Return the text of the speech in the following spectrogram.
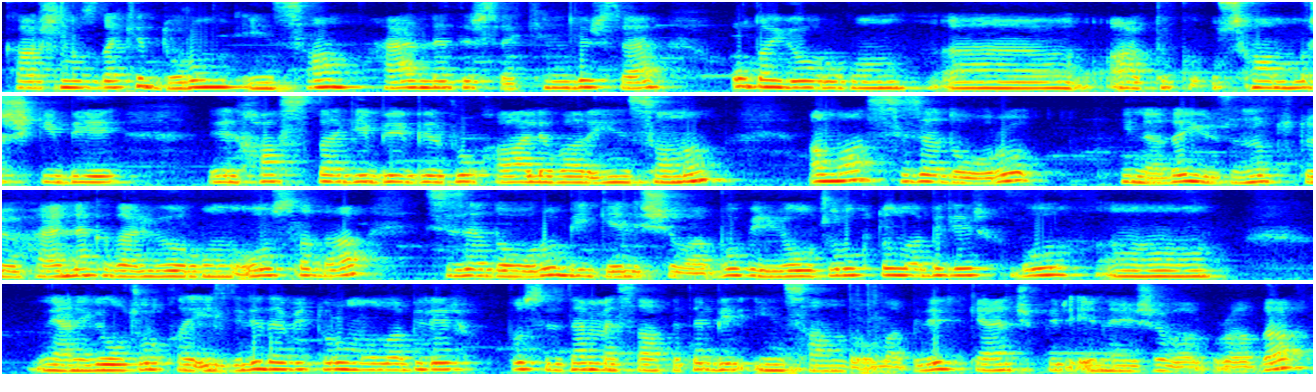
Karşınızdaki durum insan her nedirse, kimdirse o da yorgun, e, artık usanmış gibi, e, hasta gibi bir ruh hali var insanın. Ama size doğru yine de yüzünü tutuyor. Her ne kadar yorgun olsa da size doğru bir gelişi var. Bu bir yolculuk da olabilir. Bu e, yani yolculukla ilgili de bir durum olabilir. Bu sizden mesafede bir insan da olabilir. Genç bir enerji var burada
